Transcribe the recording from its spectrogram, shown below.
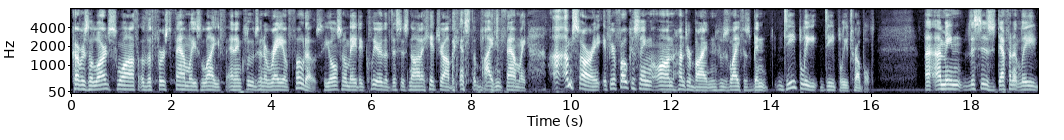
covers a large swath of the first family's life and includes an array of photos. He also made it clear that this is not a hit job against the Biden family. I'm sorry, if you're focusing on Hunter Biden, whose life has been deeply, deeply troubled, I mean, this is definitely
